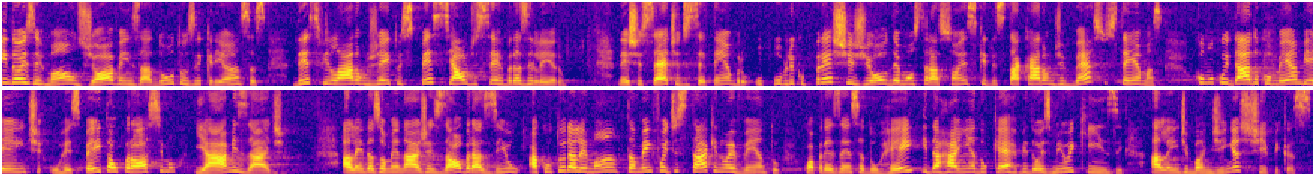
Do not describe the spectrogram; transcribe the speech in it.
Em Dois Irmãos, jovens, adultos e crianças desfilaram um jeito especial de ser brasileiro. Neste 7 de setembro, o público prestigiou demonstrações que destacaram diversos temas, como cuidado com o meio ambiente, o respeito ao próximo e a amizade. Além das homenagens ao Brasil, a cultura alemã também foi destaque no evento, com a presença do rei e da rainha do Kerb 2015, além de bandinhas típicas.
